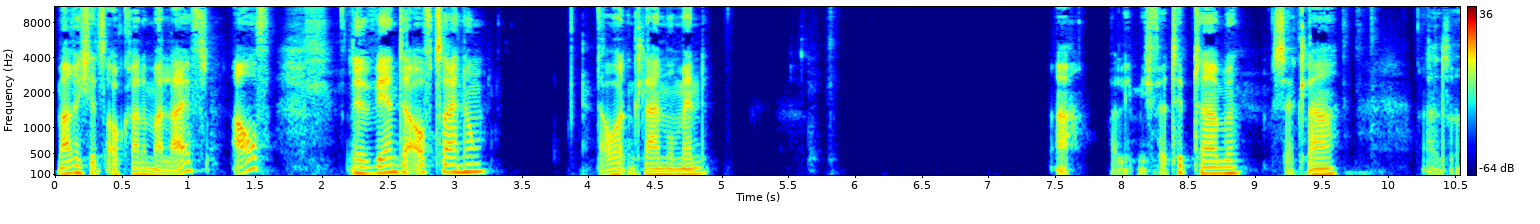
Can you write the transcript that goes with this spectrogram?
mache ich jetzt auch gerade mal live auf äh, während der Aufzeichnung. Dauert einen kleinen Moment. Ah, weil ich mich vertippt habe, ist ja klar. Also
